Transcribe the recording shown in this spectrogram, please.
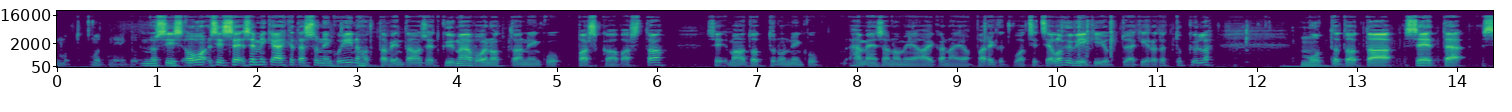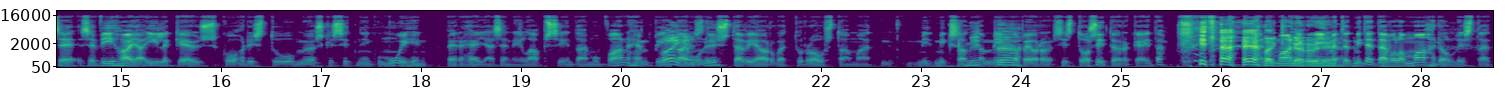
mutta mut, niinku. No siis, on, siis se, se, mikä ehkä tässä on niinku inhottavinta on se, että kyllä mä voin ottaa niinku paskaa vastaan. Se, mä oon tottunut niinku Hämeen Sanomien aikana jo parikymmentä vuotta sitten. Siellä on hyviäkin juttuja kirjoitettu kyllä. Mutta tota, se, että se, se viha ja ilkeys kohdistuu myöskin sit niinku muihin perheenjäseniin, lapsiin tai mun vanhempiin tai mun ystäviä on ruvettu roustaamaan, että mi, mi, miksi sä Mitä? Miikka Peura, siis tosi törkeitä. Mitä Mä, mä oon niinku ihmetellyt, että miten tämä voi olla mahdollista. Et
